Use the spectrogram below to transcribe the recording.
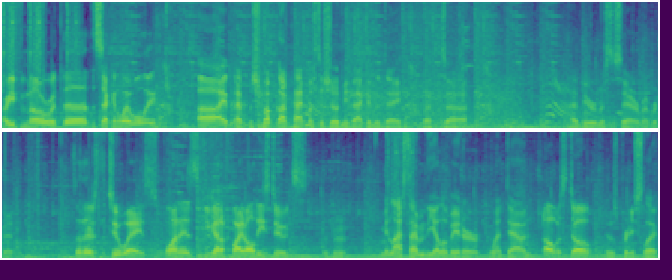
Are you familiar with the the second way, Wooly? Uh, I, I, Shmup God Pat must have showed me back in the day, but uh, I'd be remiss to say I remembered it. So there's the two ways. One is you gotta fight all these dudes. I mean, last time the elevator went down, Oh, it was dope. it was pretty slick.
